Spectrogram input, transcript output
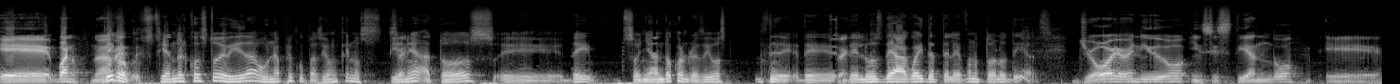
Eh, bueno, Digo, siendo el costo de vida una preocupación que nos tiene a todos eh, de, soñando con recibos de, luz, de agua y de teléfono todos los días. Yo he venido insistiendo eh,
